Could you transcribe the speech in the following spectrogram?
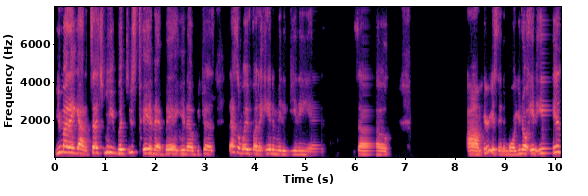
You might ain't got to touch me, but you stay in that bed. You know, because that's a way for the enemy to get in. So, I'm um, serious anymore. You know, it is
